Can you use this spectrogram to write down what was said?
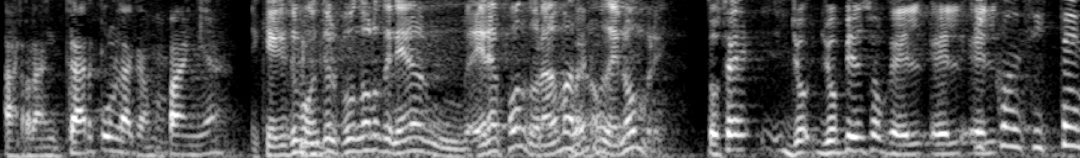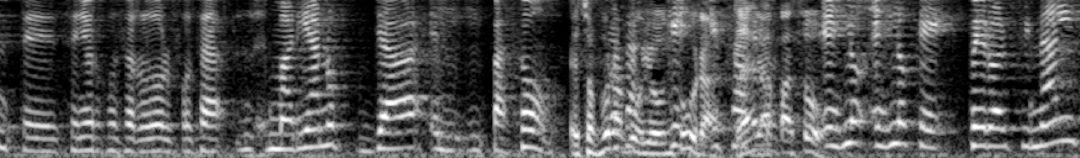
arrancar con la campaña. Es que en ese momento el fondo no tenía, era fondo nada más, ¿no? De nombre. Entonces, yo, yo pienso que él... él, consistente, señor José Rodolfo. O sea, Mariano ya pasó. Eso fue una coyuntura, ya pasó. Es lo, es lo que... Pero al final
